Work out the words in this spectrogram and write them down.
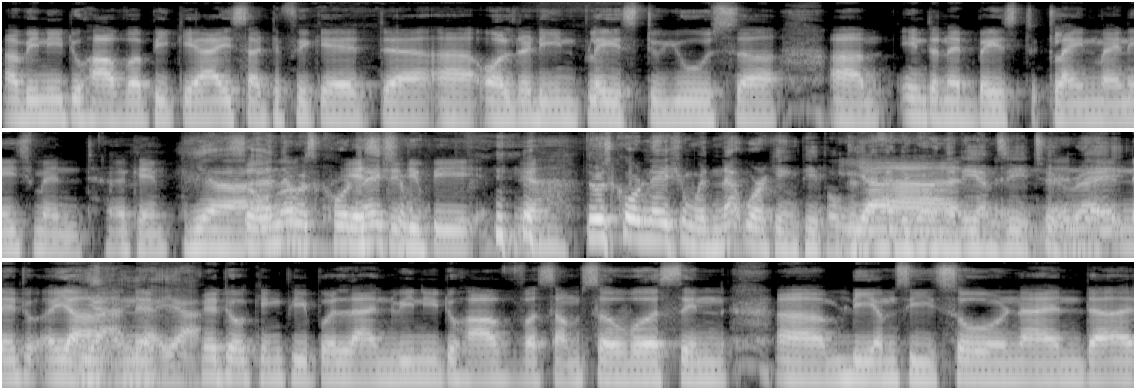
Uh, we need to have a PKI certificate uh, uh, already in place to use um, internet-based client management. Okay. Yeah, and there uh, was coordination. HTTP. yeah. There was coordination with networking people because they had to go in the DMZ too, right? net- yeah, Yeah, net- yeah, yeah. networking people, and we need to have uh, some servers in um, DMZ zone and uh,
